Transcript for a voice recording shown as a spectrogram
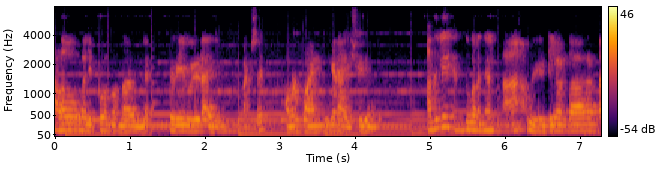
അളവോ വലിപ്പമൊന്നും ഉണ്ടാവില്ല. ചെറിയ വീടായിരിക്കും. പക്ഷെ അവിടെ ഭയങ്കര ഐശ്വര്യമുണ്ട്. അതിൽ എന്തു പറഞ്ഞാൽ ആ വീട്ടിലുണ്ടാകേണ്ട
